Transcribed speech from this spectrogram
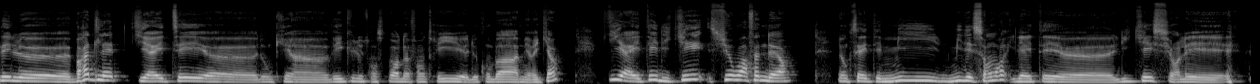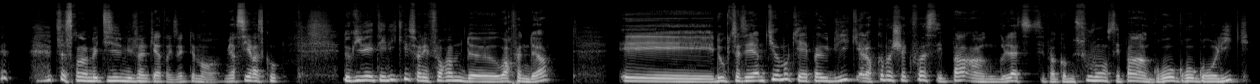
C'est le Bradley qui a été euh, donc un véhicule de transport d'infanterie de combat américain qui a été leaké sur War Thunder. Donc ça a été mi-décembre, il a été euh, leaké sur les... ça sera dans bêtise 2024, exactement. Merci Rasco. Donc il a été leaké sur les forums de War Thunder. Et donc ça fait un petit moment qu'il n'y avait pas eu de leak. Alors comme à chaque fois, c'est pas un... C'est pas comme souvent, c'est pas un gros, gros, gros leak.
